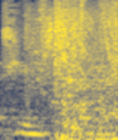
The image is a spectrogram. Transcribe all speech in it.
Red Team's turret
